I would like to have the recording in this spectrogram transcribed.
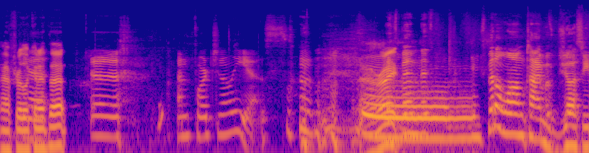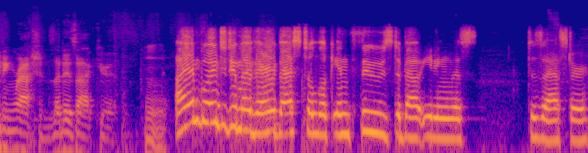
after looking Yeah. at that? Uh, unfortunately, yes. All right. been- Mm. It's been a long time of just eating rations. That is accurate. I am going to do my very best to look enthused about eating this disaster.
